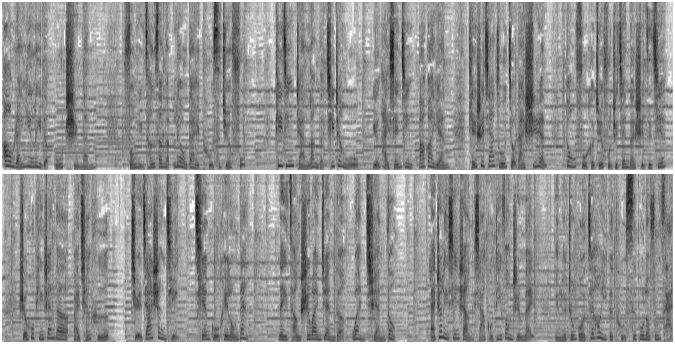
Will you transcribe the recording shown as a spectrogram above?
傲然屹立的五尺门，风雨沧桑的六代土司爵府。披荆斩浪的七丈五，云海仙境八卦岩，田氏家族九大诗人，洞府和绝府之间的十字街，守护平山的百泉河，绝佳胜景千古黑龙蛋，内藏诗万卷的万泉洞，来这里欣赏峡谷地缝之美，领略中国最后一个土司部落风采，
